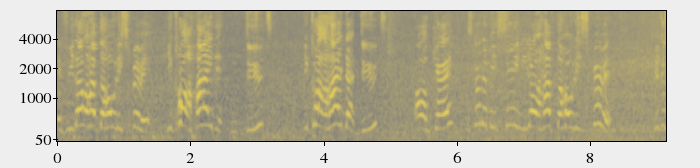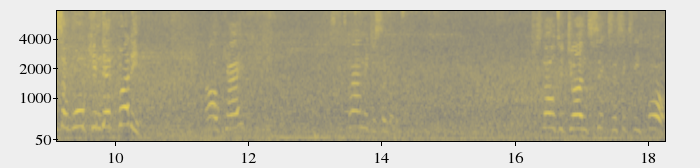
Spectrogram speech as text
if you don't have the Holy Spirit, you can't hide it, dude. You can't hide that, dude. Okay? It's going to be seen you don't have the Holy Spirit. You're just a walking dead body. Okay? Spare me just a minute. Let's go to John 6 and 64.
